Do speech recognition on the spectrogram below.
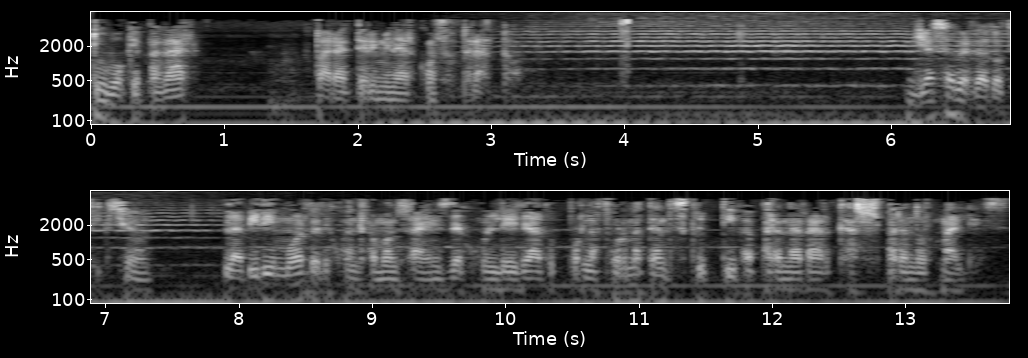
tuvo que pagar para terminar con su trato. Ya sea verdad o ficción, la vida y muerte de Juan Ramón Sáenz dejó un legado por la forma tan descriptiva para narrar casos paranormales.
